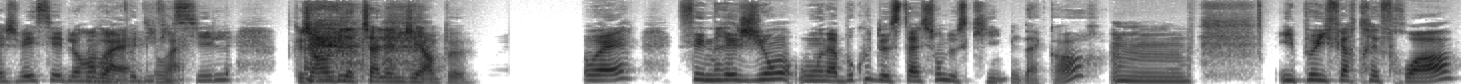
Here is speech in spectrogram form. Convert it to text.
Euh, je vais essayer de le rendre Ouais, un peu ouais. difficile. Parce que j'ai envie d'être challengée un peu. Ouais, c'est une région où on a beaucoup de stations de ski. D'accord. Hum, il peut y faire très froid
